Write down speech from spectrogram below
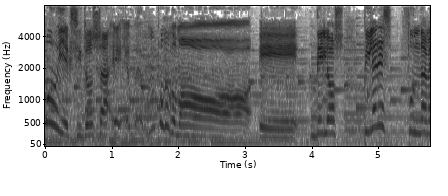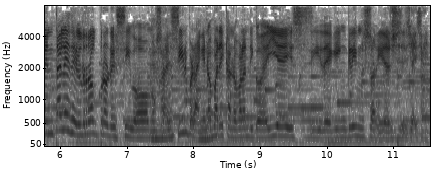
muy exitosa, eh, eh, un poco como eh, de los pilares fundamentales del rock progresivo, vamos a decir, para que no parezcan los fanáticos de Yes y de King Crimson y de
